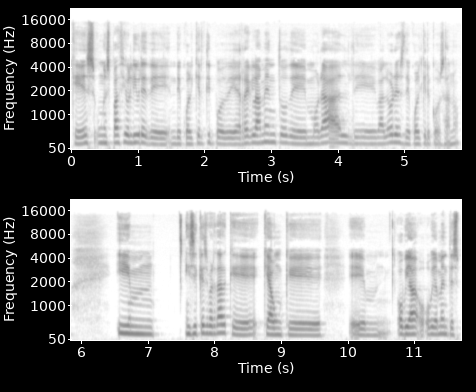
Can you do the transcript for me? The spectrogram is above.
que es un espacio libre de, de, cualquier tipo de reglamento, de moral, de valores, de cualquier cosa. ¿no? Y, mm, y sí que es verdad que, que aunque eh, obvia, obviamente es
